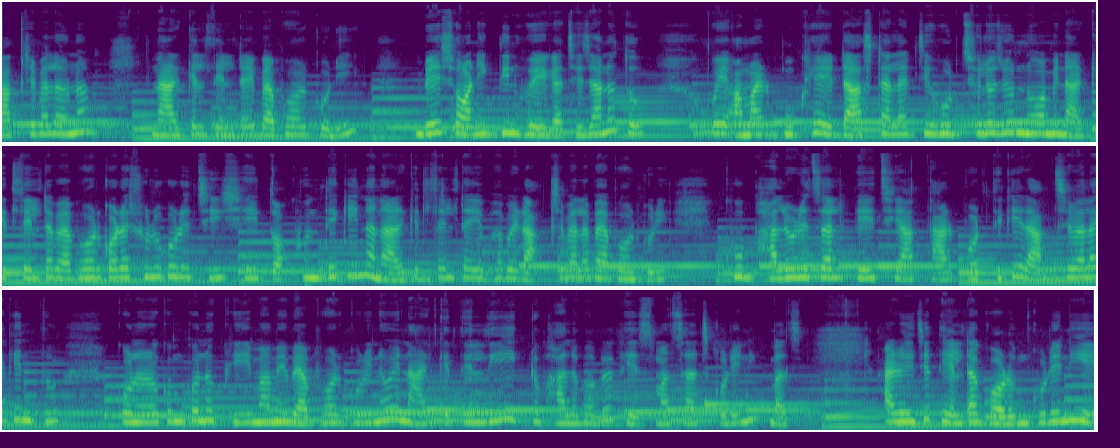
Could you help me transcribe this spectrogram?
রাত্রেবেলাও না নারকেল তেলটাই ব্যবহার করি। বেশ অনেক দিন হয়ে গেছে, জানো তো? ওই আমার মুখে ডাস্ট অ্যালার্জি হচ্ছিল জন্য আমি নারকেল তেলটা ব্যবহার করা শুরু করেছি। সেই তখন থেকেই না নারকেল তেলটা এভাবে রাত্রেবেলা ব্যবহার করি। খুব ভালো রেজাল্ট পেয়েছি আর তারপর থেকে রাত্রেবেলা কিন্তু কোনো রকম কোনো ক্রিম আমি ব্যবহার করি না ওই নারকেল তেল দিয়ে একটু ভালোভাবে ফেস মাসাজ করে নিই, বাস। আর এই যে তেলটা গরম করে নিয়ে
